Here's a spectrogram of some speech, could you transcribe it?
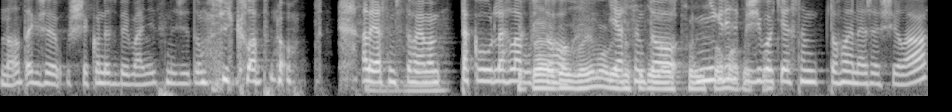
No, takže už jako nezbývá nic, než že to musí klapnout. Ale já jsem z toho, já mám takovouhle hlavu Tak to z toho. jako zajímavé, já jsem to to, nikdy sama, v životě jsem tohle neřešila.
